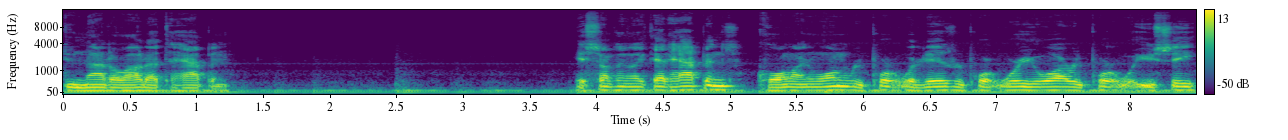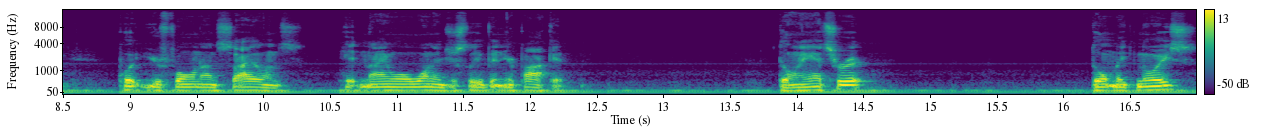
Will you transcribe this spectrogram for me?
Do not allow that to happen. If something like that happens, call 911, report what it is, report where you are, report what you see, put your phone on silence, hit 911 and just leave it in your pocket. Don't answer it. Don't make noise.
